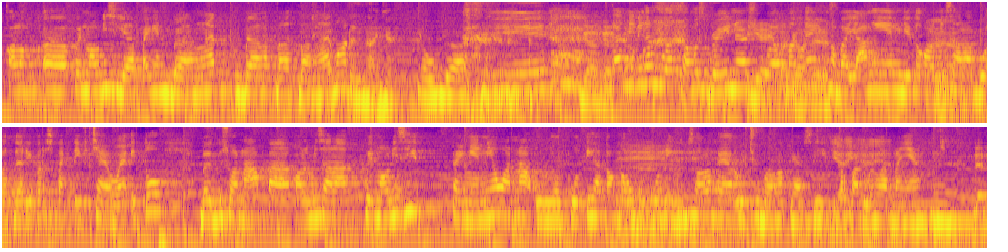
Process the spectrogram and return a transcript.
Kalau eh, Queen Maudi sih ya pengen banget, banget, banget, banget. Emang ada yang nanya? Ya udah sih. Enggak, enggak, kan ini kan buat kamus brainers Iya, buat maksudnya brainers. ngebayangin gitu kalau Eh. misalnya buat dari perspektif cewek itu bagus warna apa. Kalau misalnya Queen Maudi sih pengennya warna ungu putih atau enggak ungu kuning. Soalnya kayak lucu banget gak sih Hmm. Iya, perpaduan iya. warnanya. Hmm. Dan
